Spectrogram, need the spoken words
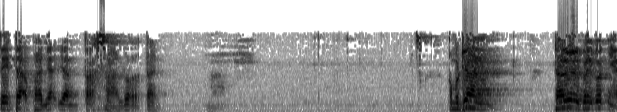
tidak banyak yang tersalurkan. Kemudian dalil berikutnya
